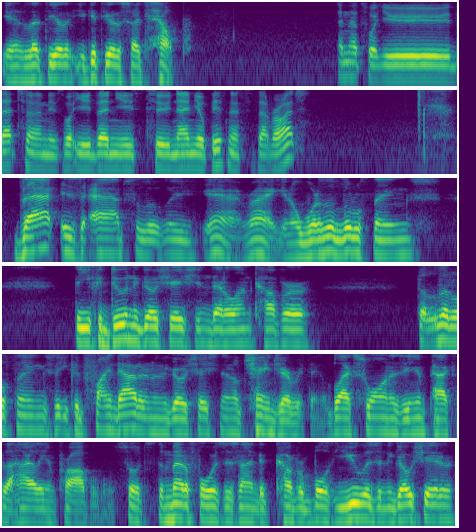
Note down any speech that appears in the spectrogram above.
You let the other you get the other side's help. And that's what you that term is what you then use to name your business, is that right? That is absolutely yeah, right. You know, what are the little things that you could do in negotiation that'll uncover the little things that you could find out in a negotiation that'll change everything. A black swan is the impact of the highly improbable. So it's the metaphor is designed to cover both you as a negotiator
